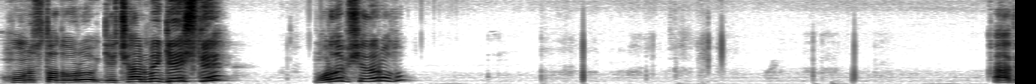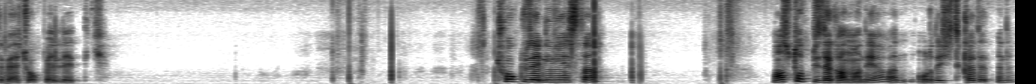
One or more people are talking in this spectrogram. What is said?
Honus'ta doğru geçer mi? Geçti. Orada bir şeyler oldu. Hadi be çok belli ettik. Çok güzel Iniesta. Nasıl top bizde kalmadı ya? Ben orada hiç dikkat etmedim.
